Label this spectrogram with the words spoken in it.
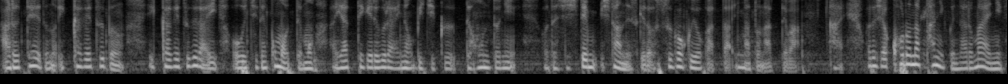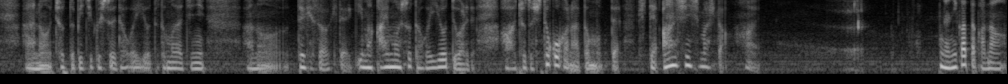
ある程度の1ヶ月分、1ヶ月ぐらいお家でこもってもやっていけるぐらいの備蓄って本当に私して、したんですけど、すごく良かった、今となっては。はい。私はコロナパニックになる前に、あの、ちょっと備蓄しといた方がいいよって友達に、あの、テキストが来て、今買い物しとった方がいいよって言われて、ああ、ちょっとしとこうかなと思って、して安心しました。はい。何買ったかな？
